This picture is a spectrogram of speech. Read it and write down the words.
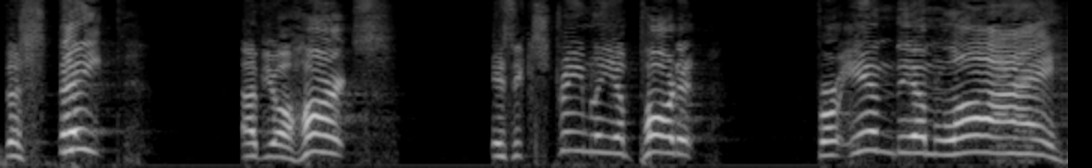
The state of your hearts is extremely important, for in them lie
